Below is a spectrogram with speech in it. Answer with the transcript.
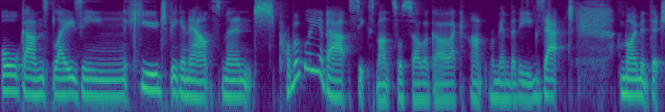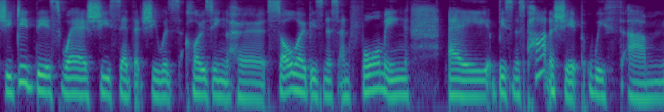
all guns blazing, huge big announcement, probably about six months or so ago. I can't remember the exact moment that she did this, where she said that she was closing her solo business and forming a business partnership with um,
